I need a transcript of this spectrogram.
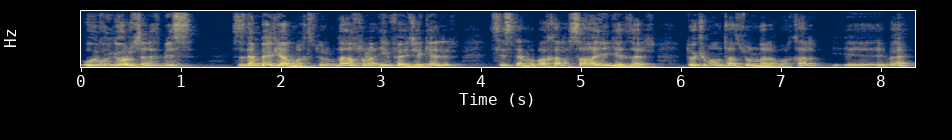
uygun görürseniz biz sizden belge almak istiyorum. Daha sonra İFC gelir, sisteme bakar, sahayı gezer, dokümantasyonlara bakar e, ve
